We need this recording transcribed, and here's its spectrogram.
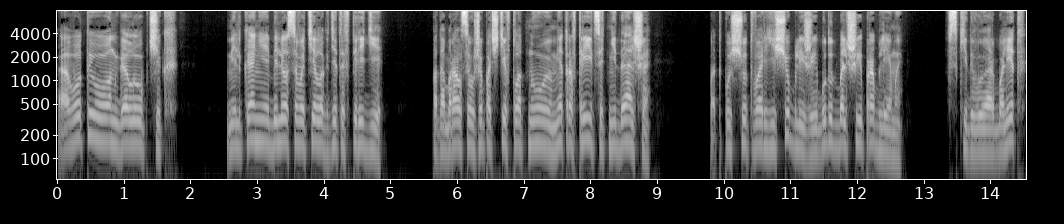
А вот и он, голубчик. Мелькание белесого тела где-то впереди. Подобрался уже почти вплотную, метров тридцать, не дальше — Подпущу тварь еще ближе, и будут большие проблемы. Вскидываю арбалет,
